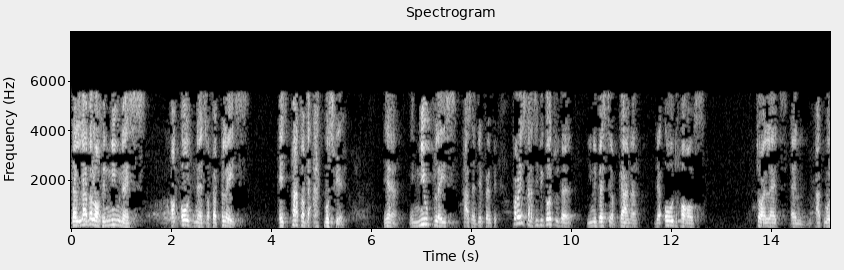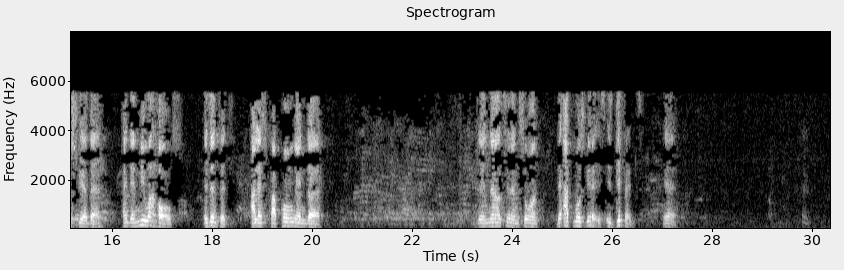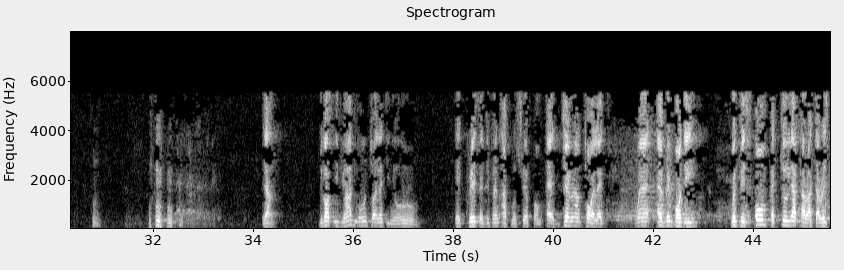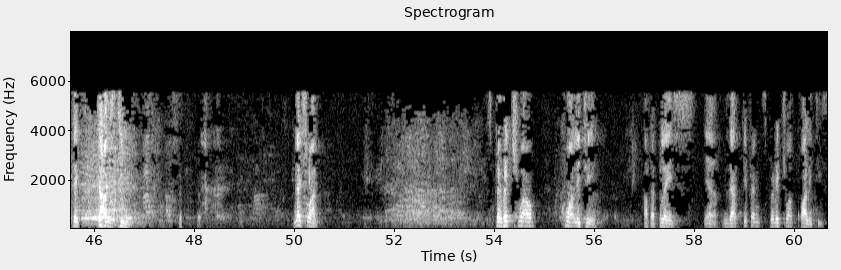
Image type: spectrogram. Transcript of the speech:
The level of newness or oldness of a place is part of the atmosphere. Yeah. A new place has a different. For instance, if you go to the University of Ghana, the old halls, toilets, and atmosphere there, and the newer halls, isn't it? Alex Kwapong and uh, the Nelson and so on. the atmosphere is, is different. Yeah. Hmm. yeah. Because if you have your own toilet in your own room, it creates a different atmosphere from a general toilet where everybody with his own peculiar characteristics comes to. Next one. Spiritual quality of a place. Yeah, there are different spiritual qualities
